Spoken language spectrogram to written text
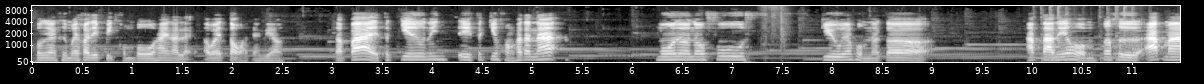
พวกนี้คือไม่ค่อยได้ปิดคอมโบให้นั่นแหละเอาไว้ต่ออย่างเดียว ต่อไปสกิลนี่เอสกิลของคาตานะโมโนโนฟูสกิลนะผมนะก็อัพตามนี้ครับผมก็คืออัพมา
